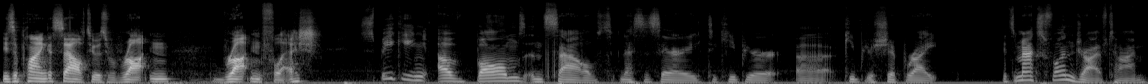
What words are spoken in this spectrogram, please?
He's applying a salve to his rotten, rotten flesh. Speaking of balms and salves necessary to keep your uh, keep your ship right, it's Max Fun Drive time,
